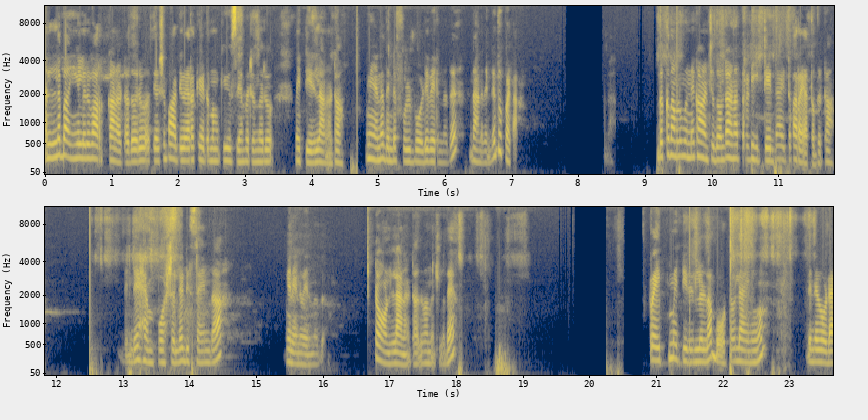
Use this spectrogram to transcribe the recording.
നല്ല ഭംഗിയുള്ളൊരു വർക്കാണ് കേട്ടോ. അതൊരു അത്യാവശ്യം പാർട്ടി ഒക്കെ ആയിട്ട് നമുക്ക് യൂസ് ചെയ്യാൻ പറ്റുന്ന ഒരു മെറ്റീരിയൽ ആണ് കേട്ടോ. ഇങ്ങനെയാണ് ഇതിന്റെ ഫുൾ ബോഡി വരുന്നത്. ഇതാണ് ഇതിന്റെ ദുപ്പട്ട. ഇതൊക്കെ നമ്മൾ മുന്നേ കാണിച്ചതുകൊണ്ടാണ് അത്ര ഡീറ്റെയിൽഡ് ആയിട്ട് പറയാത്തത് കേട്ടോ. ഇതിന്റെ ഹെം പോർഷനിലെ ഡിസൈൻ ദാ ഇങ്ങനെയാണ് വരുന്നത്. ടോണിലാണ് കേട്ടോ അത് വന്നിട്ടുള്ളത്. ക്രേപ്പ് മെറ്റീരിയലുള്ള ബോട്ടോ ലൈനിങ്ങും ഇതിന്റെ കൂടെ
